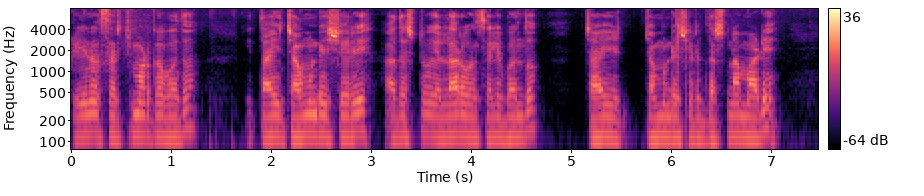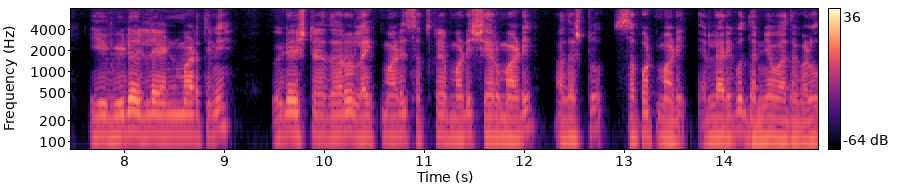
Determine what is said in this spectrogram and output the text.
ಕ್ಲೀನಾಗಿ ಸರ್ಚ್ ಮಾಡ್ಕೋಬೋದು. ಈ ತಾಯಿ ಚಾಮುಂಡೇಶ್ವರಿ ಆದಷ್ಟು ಎಲ್ಲರೂ ಒಂದ್ಸಲಿ ಬಂದು ತಾಯಿ ಚಾಮುಂಡೇಶ್ವರಿ ದರ್ಶನ ಮಾಡಿ ಈ ವಿಡಿಯೋ ಇಲ್ಲೇ ಎಂಡ್ ಮಾಡ್ತೀನಿ. ವಿಡಿಯೋ ಇಷ್ಟ ಆದವರು ಲೈಕ್ ಮಾಡಿ ಸಬ್ಸ್ಕ್ರೈಬ್ ಮಾಡಿ ಶೇರ್ ಮಾಡಿ, ಆದಷ್ಟು ಸಪೋರ್ಟ್ ಮಾಡಿ. ಎಲ್ಲರಿಗೂ ಧನ್ಯವಾದಗಳು.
